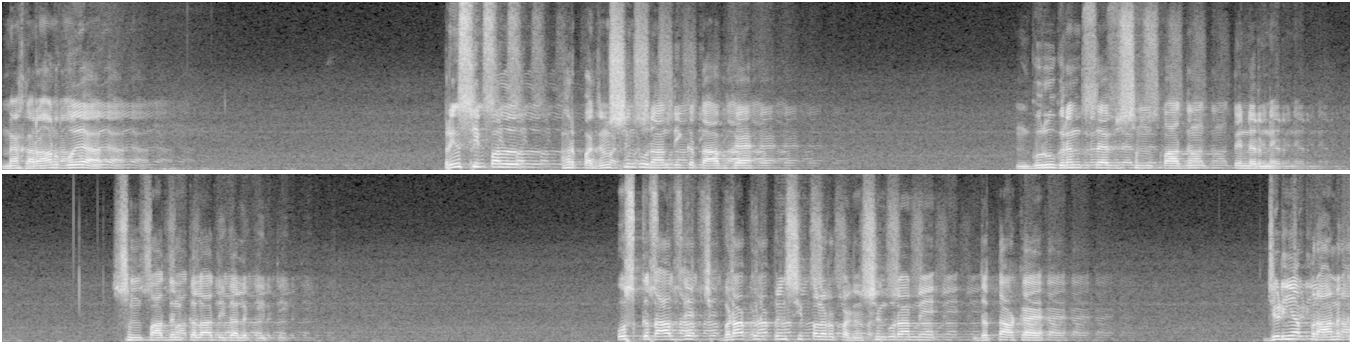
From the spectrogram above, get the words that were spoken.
ਮੈਂ ਹੈਰਾਨ ਹੋਇਆ ਪ੍ਰਿੰਸੀਪਲ ਹਰਭਜਨ ਸਿੰਘ ਹੁਰਾਂ ਦੀ ਕਿਤਾਬ ਹੈ ਗੁਰੂ ਗ੍ਰੰਥ ਸਾਹਿਬ ਸੰਪਾਦਨ ਤਿੰਨਰ ਨੇ ਸੰਪਾਦਨ ਕਲਾ ਦੀ ਗੱਲ ਕੀਤੀ। ਉਸ ਕਿਤਾਬ ਦੇ ਵਿੱਚ ਬੜਾ ਕੁਝ ਪ੍ਰਿੰਸੀਪਲ ਹਰਭਜਨ ਸਿੰਘ ਹੁਰਾਂ ਨੇ ਦਿੱਤਾ ਹੈ ਜਿਹੜੀਆਂ ਪ੍ਰਾਨਕ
